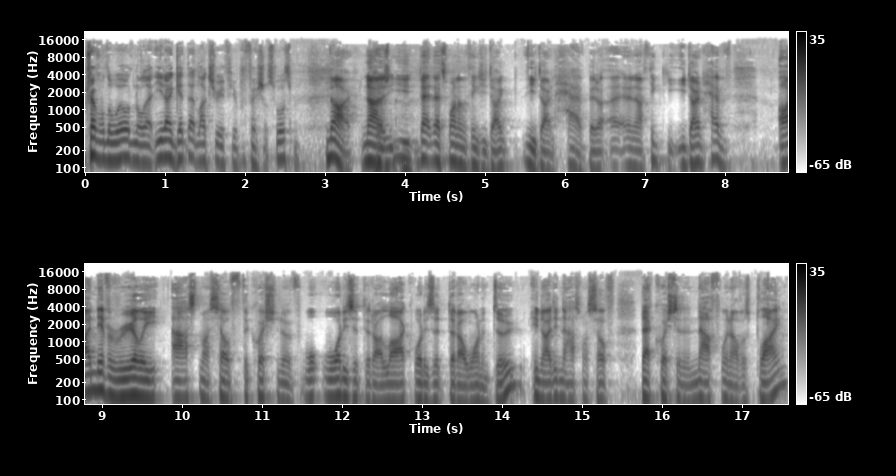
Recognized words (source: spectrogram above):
travel the world and all that. You don't get that luxury if you're a professional sportsman. No, no, you, that, that's one of the things you don't you don't have. But I, and I think you don't have. I never really asked myself the question of what, what is it that I like, what is it that I want to do. You know, I didn't ask myself that question enough when I was playing.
